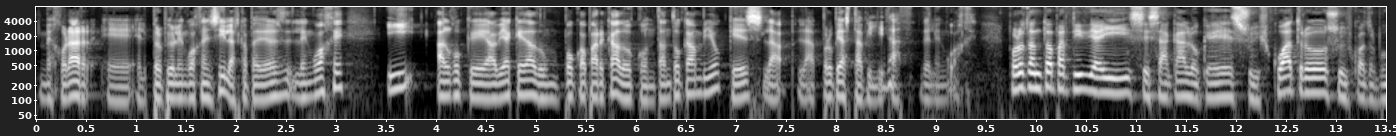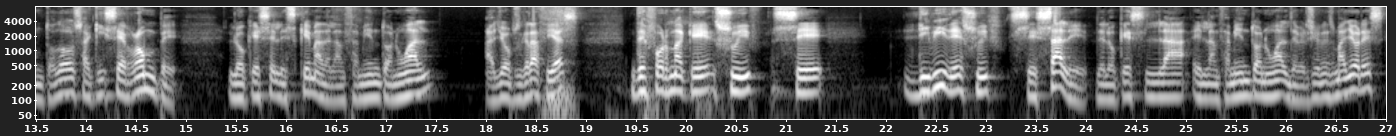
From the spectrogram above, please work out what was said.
mejorar eh, el propio lenguaje en sí, las capacidades del lenguaje y algo que había quedado un poco aparcado con tanto cambio, que es la, propia estabilidad del lenguaje. Por lo tanto, a partir de ahí se saca lo que es Swift 4, Swift 4.2, aquí se rompe lo que es el esquema de lanzamiento anual, a Jobs gracias, de forma que Swift se divide, Swift se sale de lo que es el lanzamiento anual de versiones mayores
